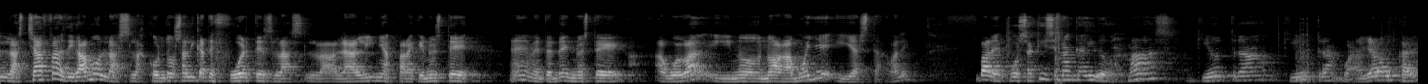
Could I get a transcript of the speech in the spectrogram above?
las chafas, digamos, las, las con dos alicates fuertes, las, las líneas para que no esté ¿eh? ¿me entendéis? No esté a hueva y no, haga muelle y ya está, ¿vale? Vale, pues aquí se me han caído más, aquí otra, aquí otra, bueno, ya lo buscaré.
